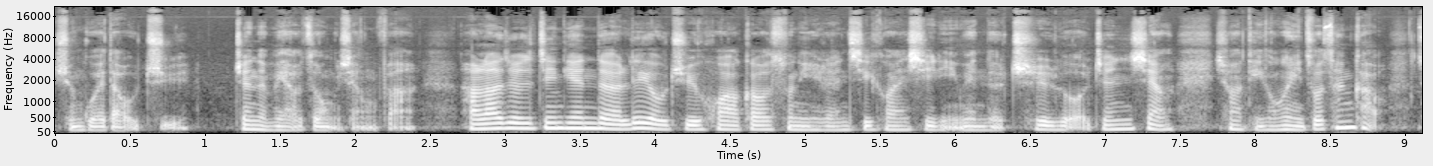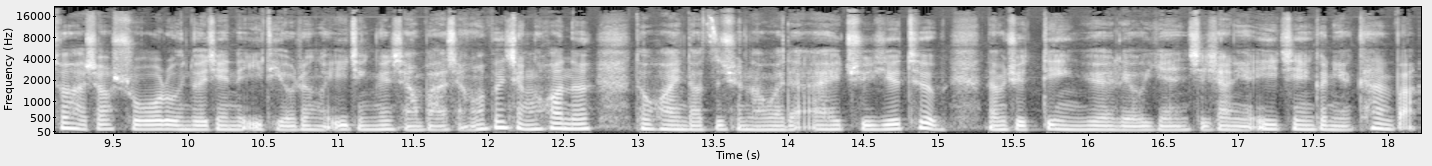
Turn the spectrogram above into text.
循规蹈矩？真的没有这种想法。好了，就是今天的六句话，告诉你人际关系里面的赤裸真相，希望提供给你做参考。最后还是要说，如果你对今天的议题有任何意见跟想法，想要分享的话呢，都欢迎到资讯栏外的 IG、YouTube，那么去订阅、留言，写下你的意见跟你的看法，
